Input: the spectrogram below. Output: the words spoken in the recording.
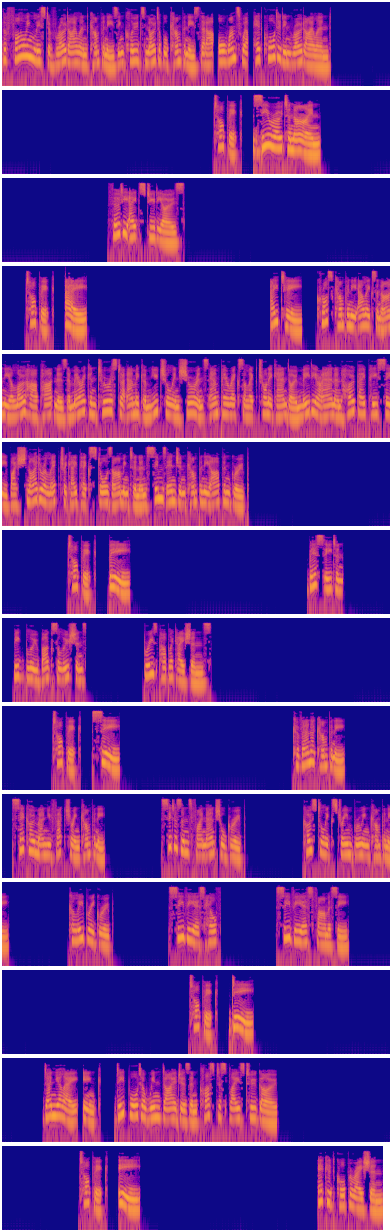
The following list of Rhode Island companies includes notable companies that are, or once were, headquartered in Rhode Island. Topic 0 to 9. 38 studios. Topic A. AT Cross Company Alex and Ani Aloha Partners American Tourister Amica Mutual Insurance Amperex Electronic Ando Media Ann and Hope APC by Schneider Electric Apex Stores Armington and Sims Engine Company Arpin Group. B. Bess Eaton Big Blue Bug Solutions Breeze Publications Topic C. Cavanna Company. Seco Manufacturing Company. Citizens Financial Group. Coastal Extreme Brewing Company. Colibri Group. CVS Health. CVS Pharmacy. Topic D Daniele, Inc. Deepwater Wind Diages and Clus Displays to Go. Topic E. Eckerd Corporation.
